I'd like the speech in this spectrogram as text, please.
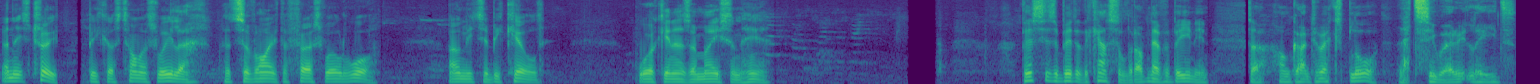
And it's true, because Thomas Wheeler had survived the First World War, only to be killed working as a mason here. This is a bit of the castle that I've never been in, so I'm going to explore. Let's see where it leads.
